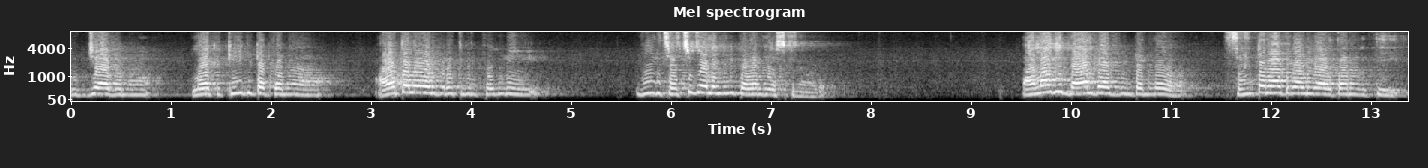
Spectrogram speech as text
గుడ్ జాబ్ అనో లేక కీప్ అనో అవతల వాడి బ్రతికిని పొగిడి వీడి చచ్చు బౌలింగ్ని కవర్ చేసుకునేవాడు. అలాగే బాల్ బ్యాడ్మింటన్లో సెంటర్ ఆటగాడిగా అవతారం ఎత్తి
